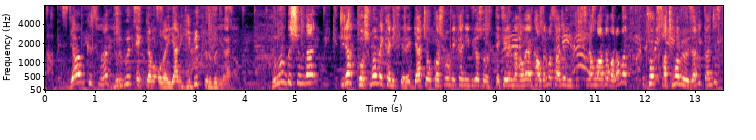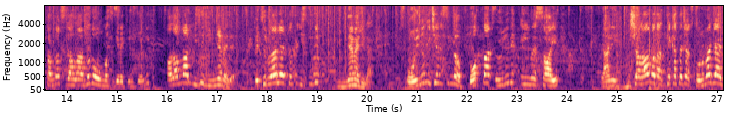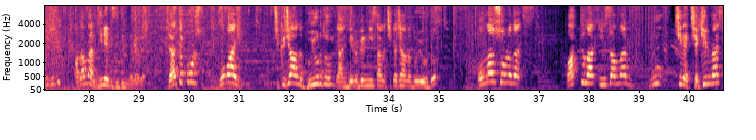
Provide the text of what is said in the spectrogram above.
yan kısmına dürbün ekleme olayı yani hibrit dürbünler. Bunun dışında silah koşma mekanikleri. Gerçi o koşma mekaniği biliyorsunuz tekerini havaya kaldırma sadece mitik silahlarda var ama bu çok saçma bir özellik. Bence standart silahlarda da olması gerektiğini söyledik. Adamlar bizi dinlemedi. Battle haritası istedik dinlemediler. Oyunun içerisinde botlar öyle bir eğime sahip yani nişan almadan tek atacak konuma geldi dedik. Adamlar yine bizi dinlemedi. Delta Force Mobile çıkacağını duyurdu. Yani 21 Nisan'da çıkacağını duyurdu. Ondan sonra da baktılar insanlar bu çile çekilmez.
